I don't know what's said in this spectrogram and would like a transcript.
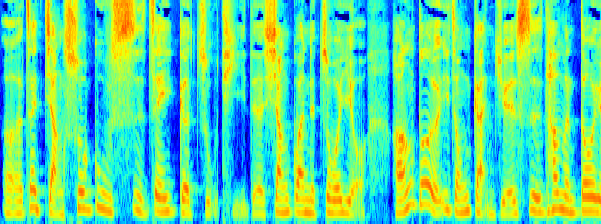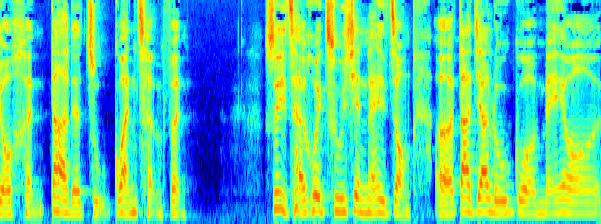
呃，在讲说故事这一个主题的相关的桌游，好像都有一种感觉是他们都有很大的主观成分，所以才会出现那一种呃，大家如果没有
